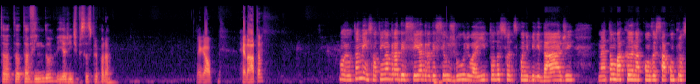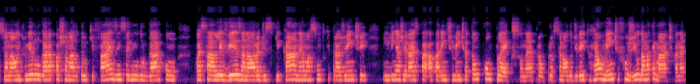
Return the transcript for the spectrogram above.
tá, tá, tá vindo e a gente precisa se preparar. Legal. Renata? Bom, eu também só tenho a agradecer, agradecer o Júlio aí, toda a sua disponibilidade, né, tão bacana conversar com um profissional, em primeiro lugar, apaixonado pelo que faz, em segundo lugar, com, com essa leveza na hora de explicar, né, um assunto que para a gente em linhas gerais, aparentemente é tão complexo, né, para o profissional do direito realmente fugiu da matemática, né?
